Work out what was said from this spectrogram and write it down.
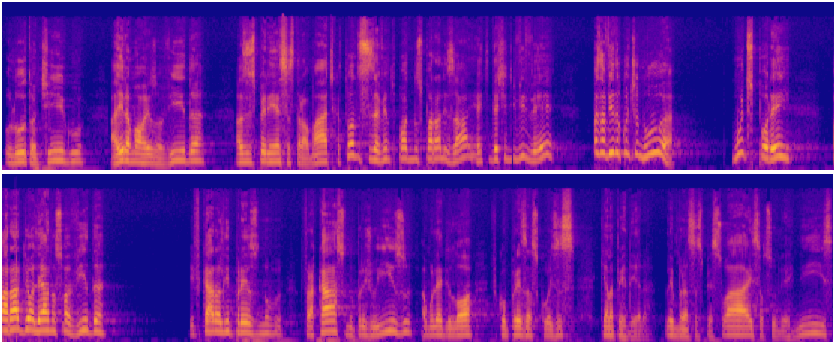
o luto antigo, a ira mal resolvida, as experiências traumáticas, todos esses eventos podem nos paralisar e a gente deixa de viver. Mas a vida continua. Muitos, porém, pararam de olhar na sua vida e ficaram ali presos no fracasso, no prejuízo. A mulher de Ló ficou presa às coisas que ela perdera. Lembranças pessoais, seus souvenirs,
